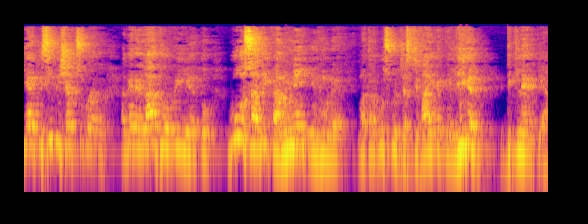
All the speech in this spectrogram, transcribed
या किसी भी शख्स को अगर अलाट हो गई है तो वो सारी कानूनी इन्होंने मतलब उसको जस्टिफाई करके लीगल डिक्लेयर किया।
